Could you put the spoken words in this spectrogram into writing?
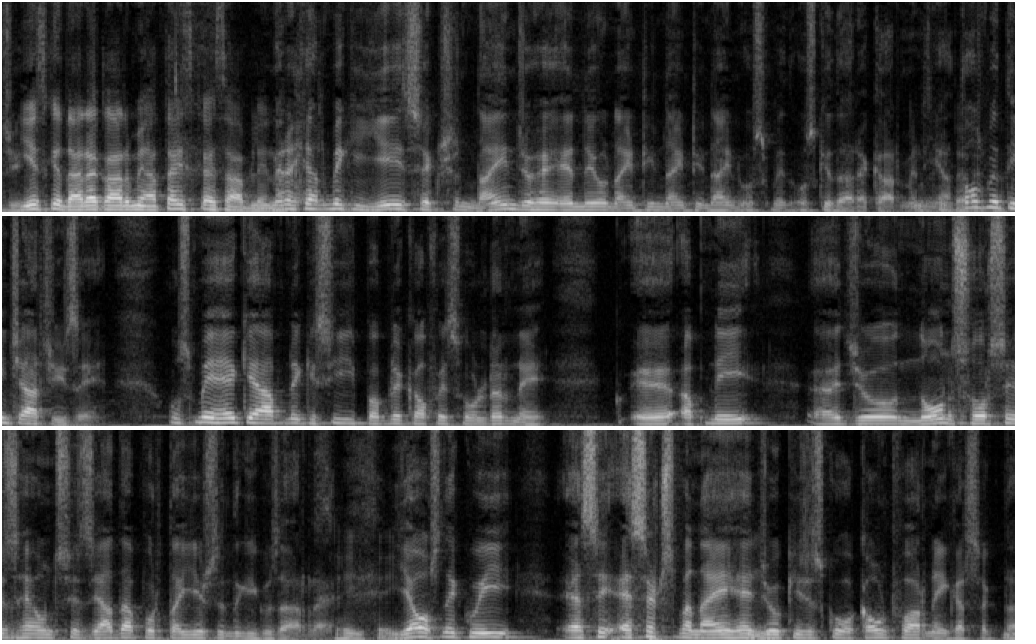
جی۔ یہ اس کے دائرہ کار میں آتا ہے اس کا حساب لینا۔ میرے خیال میں کہ یہ سیکشن نائن جو ہے N A O nineteen ninety nine اس میں اس کے دائرہ کار میں نہیں آتا۔ اس میں تین چار چیزیں ہیں۔ اس میں ہے کہ آپ نے کسی پبلک آفس ہولڈر نے اپنی جو نون سورسز ہیں ان سے زیادہ پرتعیش زندگی گزار رہا ہے۔ یا اس نے کوئی ایسے ایسٹس بنائے ہیں جو کہ جس کو اکاؤنٹ فار نہیں کر سکتا۔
